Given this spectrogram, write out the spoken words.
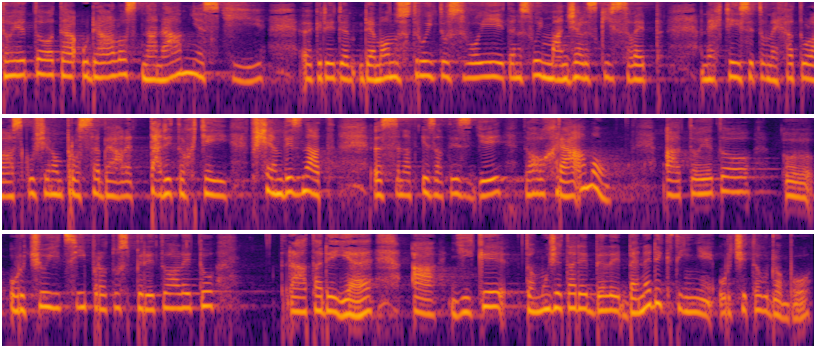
To je to ta událost na náměstí, kdy de- demonstrují tu svoji, ten svůj manželský slib. Nechtějí si tu nechat tu lásku už jenom pro sebe, ale tady to chtějí všem vyznat, eh, snad i za ty zdi toho chrámu. A to je to uh, určující pro tu spiritualitu, která tady je a díky tomu, že tady byli benediktíni určitou dobu,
